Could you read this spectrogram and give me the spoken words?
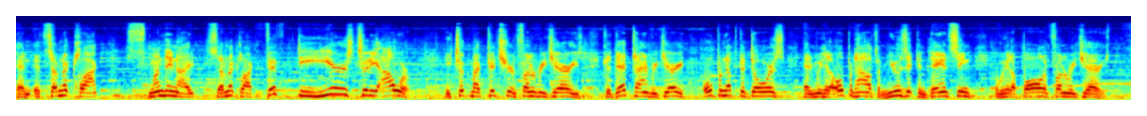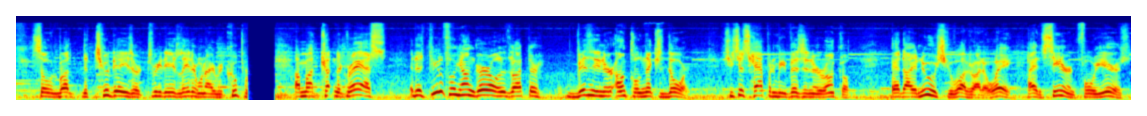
and at seven o'clock Monday night, seven o'clock, 50 years to the hour. He took my picture in front of Ruggieri's because that time Ruggieri opened up the doors and we had an open house of music and dancing and we had a ball in front of Ruggieri's. So about the two days or three days later when I recuperate, I'm out cutting the grass, and this beautiful young girl is out there visiting her uncle next door. She just happened to be visiting her uncle, and I knew who she was right away. I hadn't seen her in four years,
